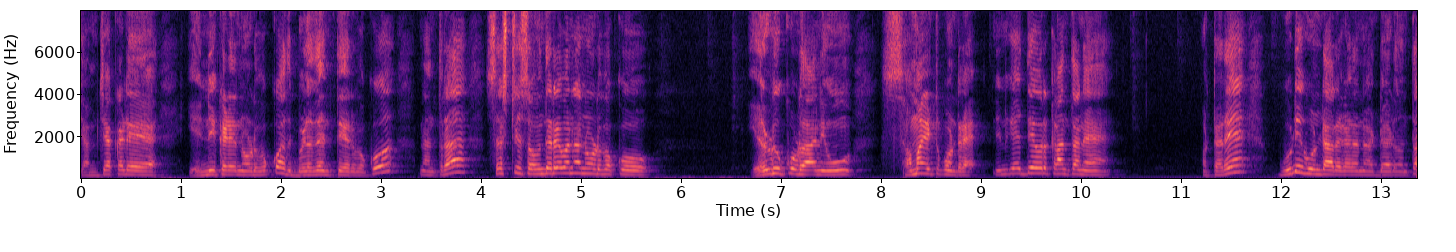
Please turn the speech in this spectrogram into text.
ಚಮಚ ಕಡೆ, ಎಣ್ಣೆ ಕಡೆ ನೋಡಬೇಕು, ಅದು ಬೆಳೆದಂತೆ ಇರಬೇಕು, ನಂತರ ಸೃಷ್ಟಿ ಸೌಂದರ್ಯವನ್ನು ನೋಡಬೇಕು. ಎರಡೂ ಕೂಡ ನೀವು ಸಮ ಇಟ್ಕೊಂಡ್ರೆ ನಿನಗೆ ದೇವರು ಕಾಣ್ತಾನೆ. ಒಟ್ಟಾರೆ ಗುಡಿ ಗುಂಡಾರಗಳನ್ನು ಅಡ್ಡಾಡುವಂಥ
